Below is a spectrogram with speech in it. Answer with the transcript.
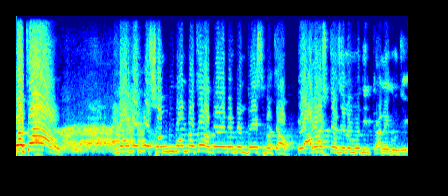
বাঁচাও। এবার বলব, সংবিধান বাঁচাও আপনারা বলবেন, দেশ বাঁচাও। এই আওয়াজটা যেন মোদির কানে গুজে।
